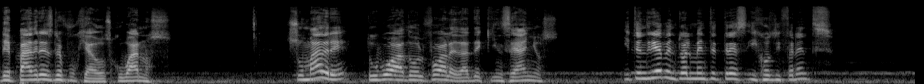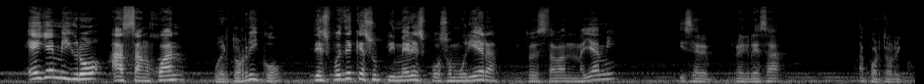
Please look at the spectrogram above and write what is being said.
de padres refugiados cubanos. Su madre tuvo a Adolfo a la edad de 15 años y tendría eventualmente tres hijos diferentes. Ella emigró a San Juan, Puerto Rico, después de que su primer esposo muriera. Entonces estaba en Miami y se regresa a Puerto Rico.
